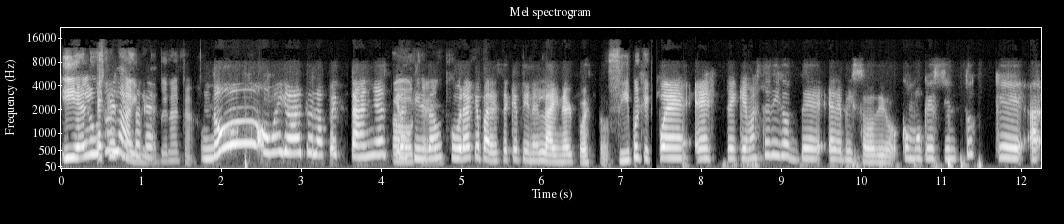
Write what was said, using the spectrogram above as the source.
Y él usa que siento liner, que- ven acá. No, oh my God, son las pestañas que las tiene tan Ok. oscuras que parece que tiene liner puesto. Sí, porque Pues, este, ¿qué más te digo del episodio? Como que siento que, ah,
